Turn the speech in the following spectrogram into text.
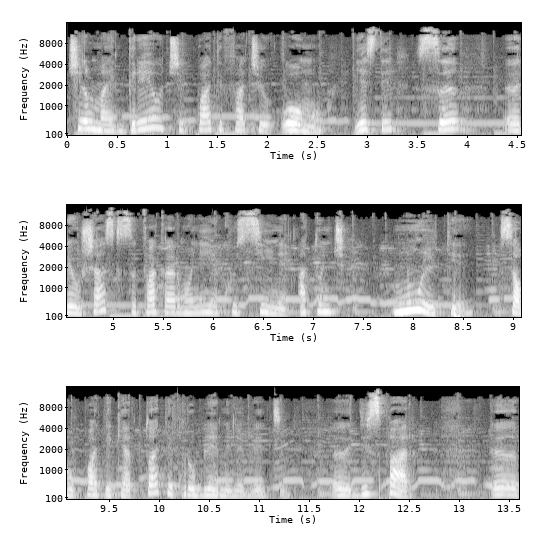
cel mai greu ce poate face omul este să reușească să facă armonie cu sine. Atunci multe sau poate chiar toate problemele vieții uh, dispar. Uh,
